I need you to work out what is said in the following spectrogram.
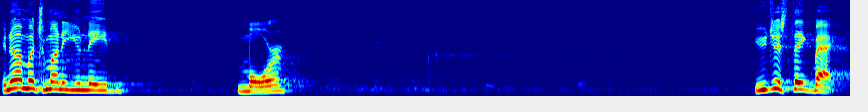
You know how much money you need? More. You just think back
